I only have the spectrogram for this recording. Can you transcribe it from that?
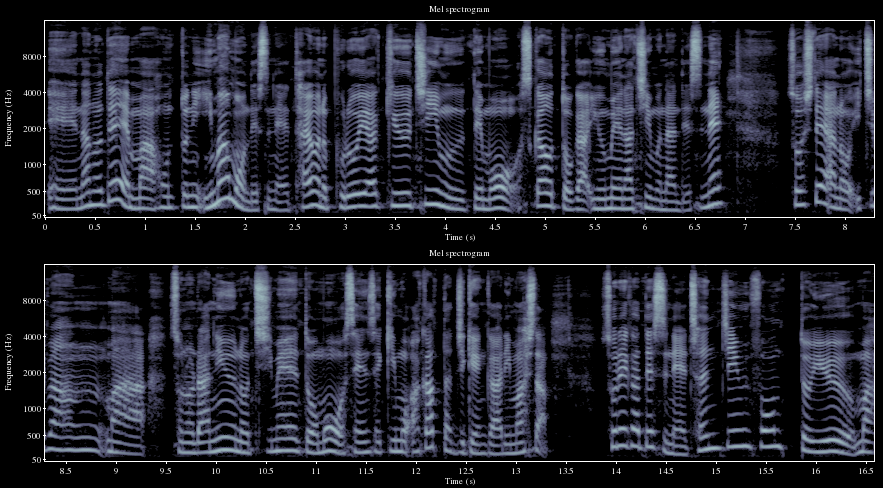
えーなので、まあ、本当に今もですね台湾のプロ野球チームでもスカウトが有名なチームなんですね。そしてあの一番まあそのラニューの知名度も戦績も上がった事件がありました。それがですね、チェン・ジンフォンという、まあ、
